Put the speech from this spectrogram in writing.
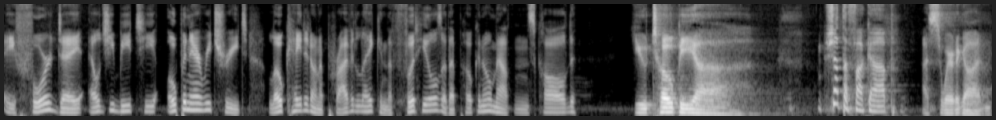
a four-day LGBT open-air retreat located on a private lake in the foothills of the Pocono Mountains called Utopia. Shut the fuck up. I swear to God.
